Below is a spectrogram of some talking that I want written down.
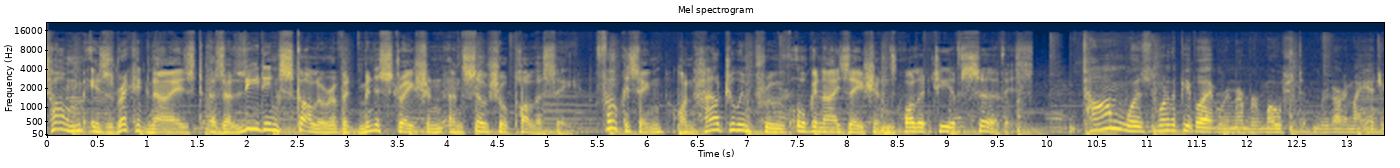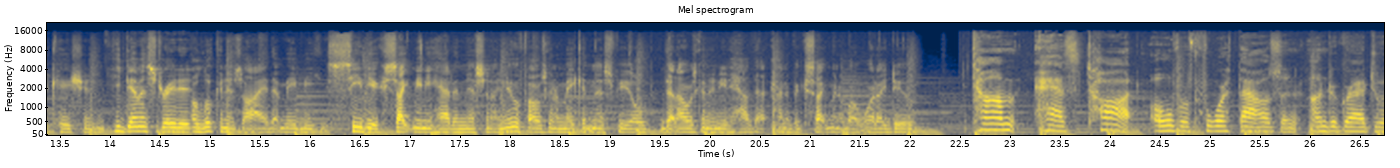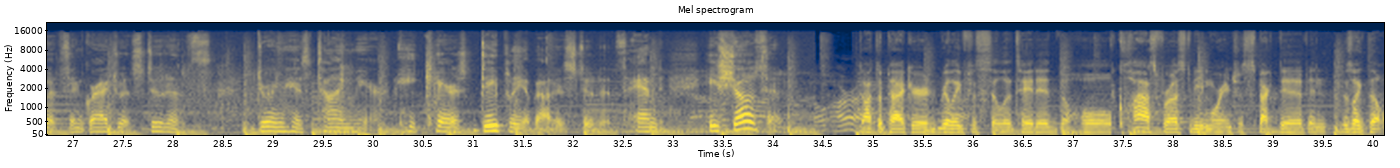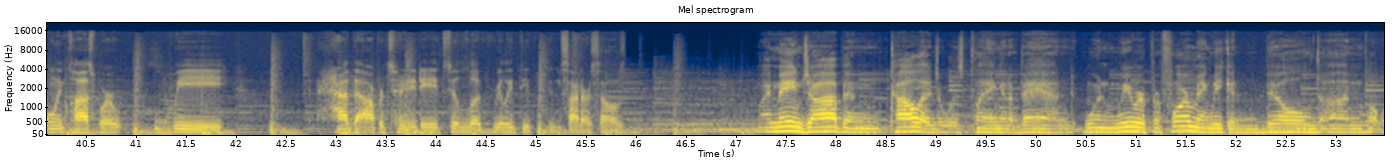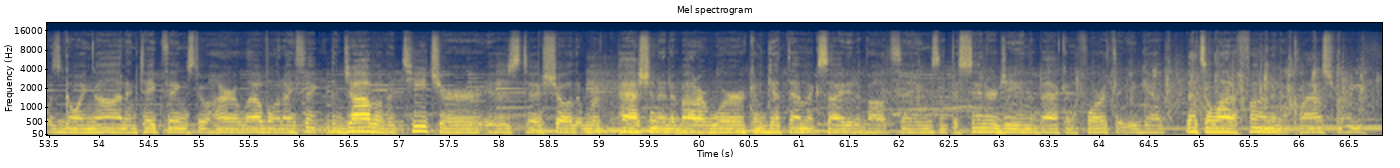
Tom is recognized as a leading scholar of administration and social policy, focusing on how to improve organizations' quality of service. Tom was one of the people I remember most regarding my education. He demonstrated a look in his eye that made me see the excitement he had in this, and I knew if I was going to make it in this field, that I was going to need to have that kind of excitement about what I do. Tom has taught over 4,000 undergraduates and graduate students during his time here. He cares deeply about his students and he shows it. Dr. Packard really facilitated the whole class for us to be more introspective and it was like the only class where we had that opportunity to look really deep inside ourselves. My main job in college was playing in a band. When we were performing, we could build on what was going on and take things to a higher level. And I think the job of a teacher is to show that we're passionate about our work and get them excited about things. And the synergy and the back and forth that you get, that's a lot of fun in a classroom.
